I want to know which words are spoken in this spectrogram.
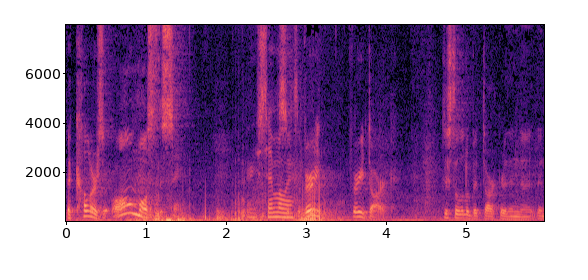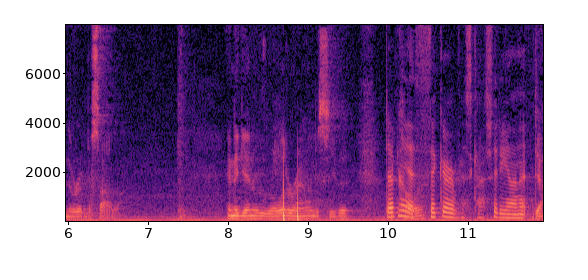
the colors are almost the same. Very So similar. it's very, very dark, just a little bit darker than the, than the reposado. And again, we roll it around to see the, the Definitely a thicker viscosity on it. Yeah.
